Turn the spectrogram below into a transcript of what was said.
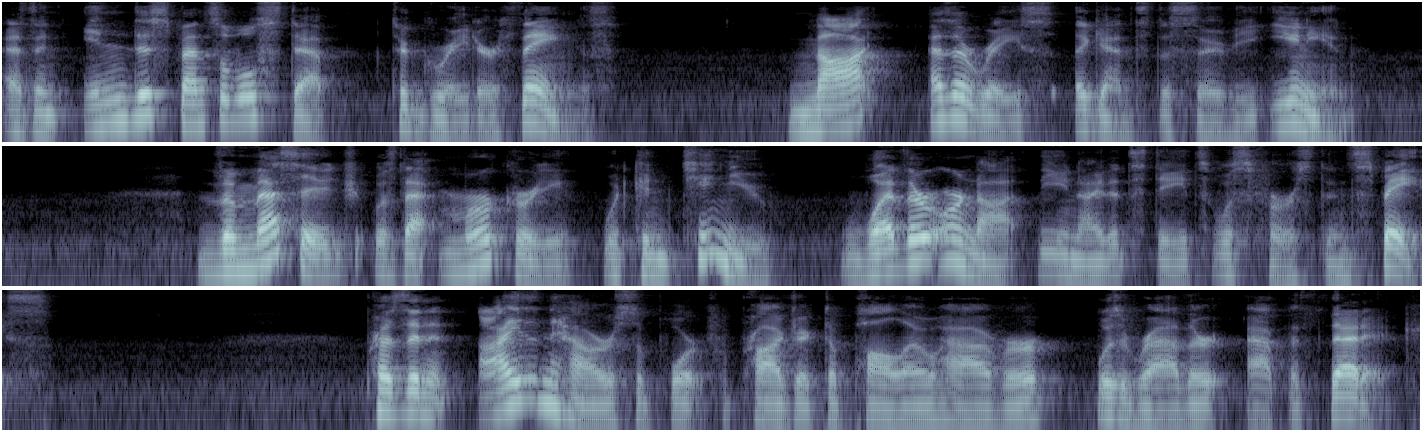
as an indispensable step to greater things, not as a race against the Soviet Union. The message was that Mercury would continue whether or not the United States was first in space. President Eisenhower's support for Project Apollo, however, was rather apathetic.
